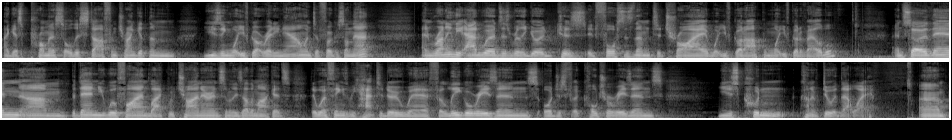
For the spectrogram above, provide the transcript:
I guess, promise all this stuff and try and get them using what you've got ready now and to focus on that. And running the AdWords is really good because it forces them to try what you've got up and what you've got available. And so then, um, but then you will find, like with China and some of these other markets, there were things we had to do where, for legal reasons or just for cultural reasons, you just couldn't kind of do it that way. Um,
